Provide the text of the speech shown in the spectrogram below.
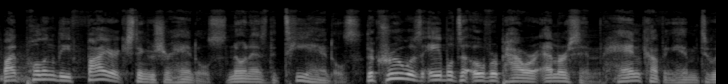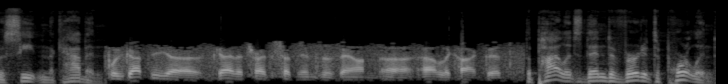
by pulling the fire extinguisher handles, known as the T handles. The crew was able to overpower Emerson, handcuffing him to a seat in the cabin. We've got the uh, guy that tried to shut the engines down uh, out of the cockpit. The pilots then diverted to Portland,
